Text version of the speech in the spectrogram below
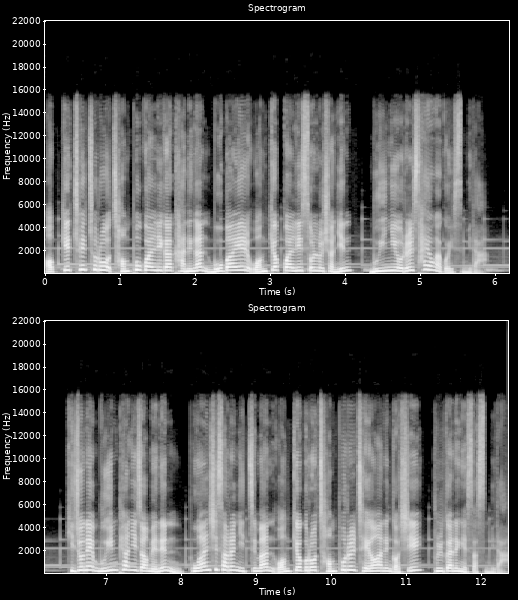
업계 최초로 점포 관리가 가능한 모바일 원격 관리 솔루션인 무인이오를 사용하고 있습니다. 기존의 무인 편의점에는 보안 시설은 있지만 원격으로 점포를 제어하는 것이 불가능했었습니다.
